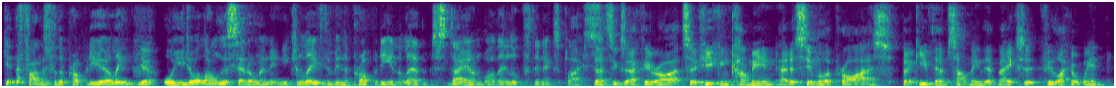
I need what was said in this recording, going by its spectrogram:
get the funds for the property early, Yeah. or you do a longer settlement and you can leave them in the property and allow them to stay on while they look for the next place. That's exactly right. So if you can come in at a similar price, but give them something that makes it feel like a win,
